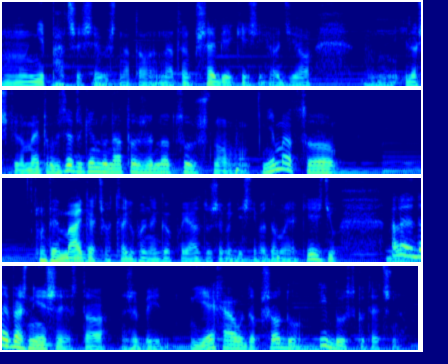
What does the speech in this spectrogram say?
mm, nie patrzy się już na, to, na ten przebieg, jeśli chodzi o mm, ilość kilometrów, ze względu na to, że no cóż, no, nie ma co wymagać od tak wolnego pojazdu, żeby gdzieś nie wiadomo jak jeździł, ale najważniejsze jest to, żeby jechał do przodu i był skuteczny.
